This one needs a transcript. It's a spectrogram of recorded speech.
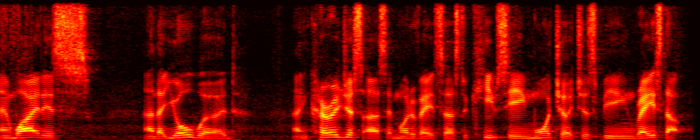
and why it is uh, that your word encourages us and motivates us to keep seeing more churches being raised up,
